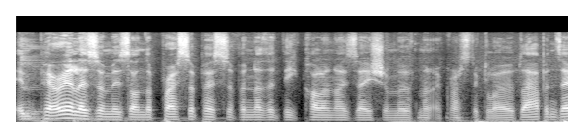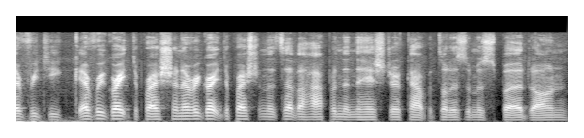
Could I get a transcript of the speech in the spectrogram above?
imperialism is on the precipice of another decolonization movement across the globe. That happens every de- every Great Depression. Every Great Depression that's ever happened in the history of capitalism has spurred on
